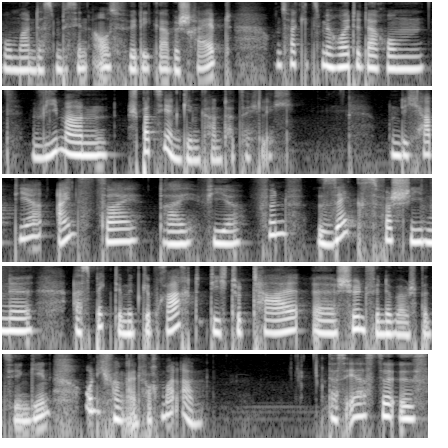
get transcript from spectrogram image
wo man das ein bisschen ausführlicher beschreibt. Und zwar geht es mir heute darum, wie man spazieren gehen kann tatsächlich. Und ich habe dir eins, zwei, drei, vier, fünf, sechs verschiedene Aspekte mitgebracht, die ich total äh, schön finde beim Spazierengehen. Und ich fange einfach mal an. Das erste ist,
